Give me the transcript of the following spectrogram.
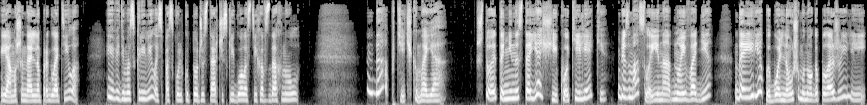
Я машинально проглотила и, видимо, скривилась, поскольку тот же старческий голос тихо вздохнул. «Да, птичка моя, что это не настоящие коки-леки, без масла и на одной воде, да и репы больно уж много положили,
